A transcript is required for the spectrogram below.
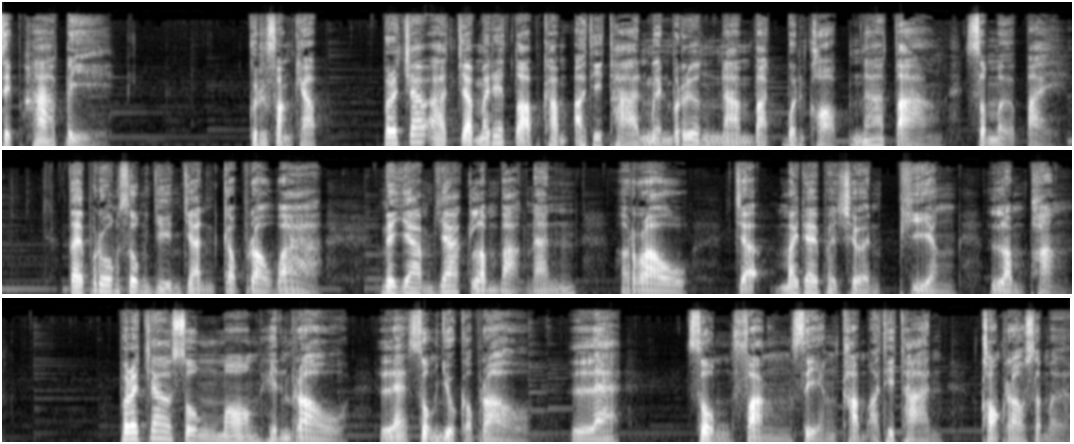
15 ปี คุณผู้ฟังครับพระเจ้าอาจจะไม่ได้ตอบคำอธิษฐานเหมือนเรื่องนามบัตรบนขอบหน้าต่างเสมอไป แต่พระองค์ทรงยืนยันกับเราว่า ในยามยากลำบากนั้น เราจะไม่ได้เผชิญเพียงลำพัง พระเจ้าทรงมองเห็นเรา และทรงอยู่กับเรา และทรงฟังเสียงคำอธิษฐานของเราเสมอ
